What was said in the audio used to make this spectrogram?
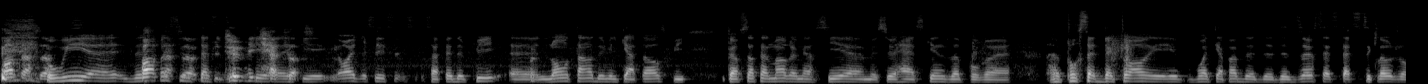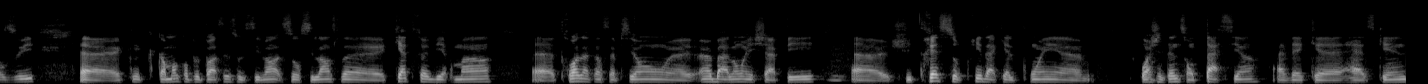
Pense à ça. Oui, euh, je Pense à ça, depuis 2014. Oui, je sais, ça fait depuis euh, longtemps, 2014. Puis ils peuvent certainement remercier euh, M. Haskins là, pour, euh, pour cette victoire et pour être capable de, de, dire cette statistique-là aujourd'hui. comment qu'on peut passer sur, le silence, sur silence là, quatre virements. trois interceptions, un ballon échappé. Mm. je suis très surpris d'à quel point Washington sont patients avec euh, Haskins.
